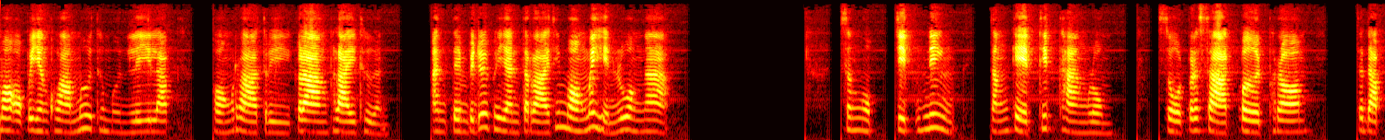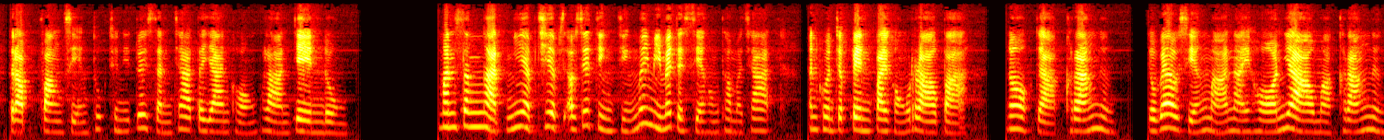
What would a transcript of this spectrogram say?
มองออกไปยังความมืดทะมึนลี้ลับ ของราตรีกลางพลายเถื่อน อันเต็มไปด้วยพยันตรายที่มองไม่เห็นล่วงหน้า สงบจิตนิ่ง สังเกตทิศทางลม โสดประสาทเปิดพร้อมสดับตรับฟังเสียงทุกชนิดด้วยสัญชาตญาณของพลานเจนดง มันสงัดเงียบเชียบเอาเสียจริง ๆ ไม่มีแม้แต่เสียงของธรรมชาติ อันควรจะเป็นไปของราวป่า นอกจากครั้งหนึ่ง จะแววเสียงหมาในหอนยาวมาครั้งหนึ่ง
